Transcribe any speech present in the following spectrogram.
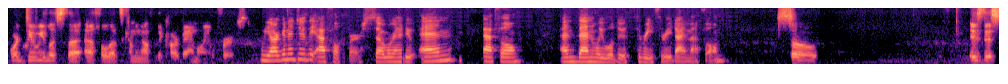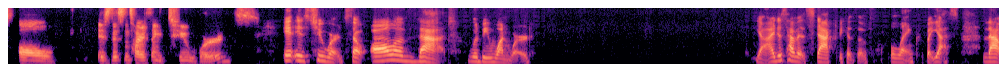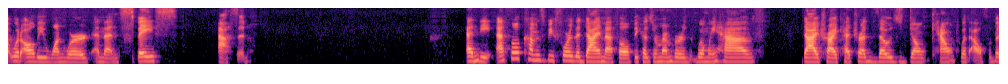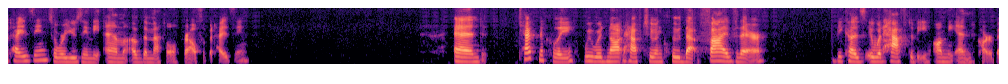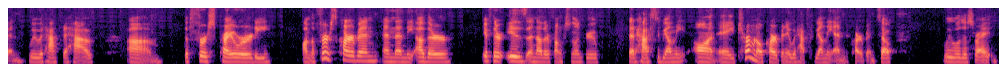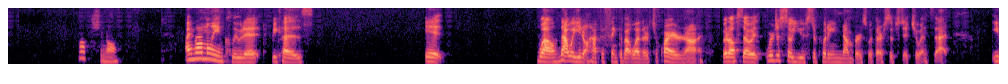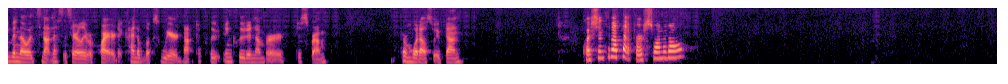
or do we list the ethyl that's coming off of the carbamoyl first? We are going to do the ethyl first. So we're going to do N ethyl, and then we will do 3 3 dimethyl. So is this all, is this entire thing two words? It is two words. So all of that would be one word. Yeah, I just have it stacked because of length. But yes, that would all be one word and then space acid. And the ethyl comes before the dimethyl because remember when we have di ditriketra, those don't count with alphabetizing. So we're using the M of the methyl for alphabetizing. And technically, we would not have to include that five there because it would have to be on the end carbon. We would have to have um, the first priority on the first carbon, and then the other, if there is another functional group that has to be on the on a terminal carbon, it would have to be on the end carbon. So we will just write optional. I normally include it because it, well, that way you don't have to think about whether it's required or not. But also, it, we're just so used to putting numbers with our substituents that even though it's not necessarily required, it kind of looks weird not to clu- include a number just from from what else we've done. Questions about that first one at all?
